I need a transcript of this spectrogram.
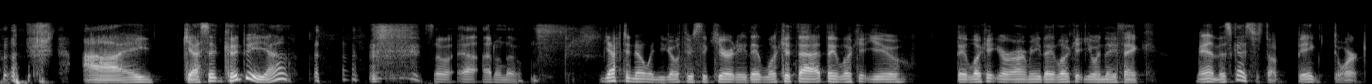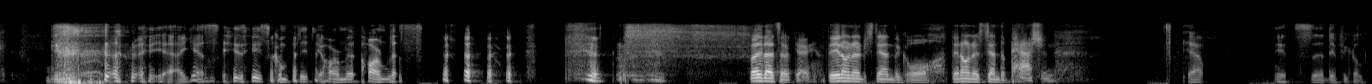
I guess it could be, yeah. so uh, I don't know. You have to know when you go through security, they look at that, they look at you, they look at your army, they look at you, and they think, man, this guy's just a big dork. yeah, I guess he's, he's completely harm, harmless. But that's okay. They don't understand the goal. They don't understand the passion. Yeah, it's uh, difficult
